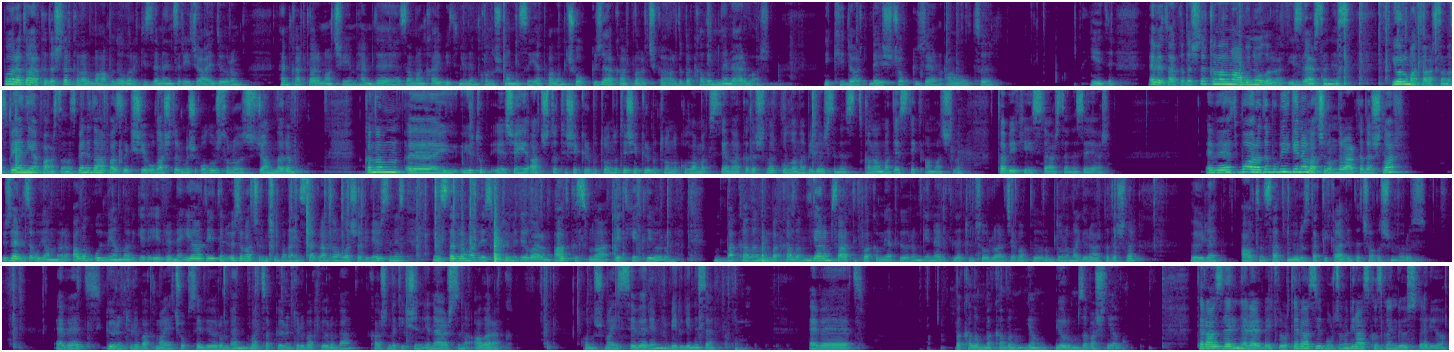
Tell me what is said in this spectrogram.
Bu arada arkadaşlar kanalıma abone olarak izlemenizi rica ediyorum. Hem kartlarımı açayım hem de zaman kaybetmeyelim. Konuşmamızı yapalım. Çok güzel kartlar çıkardı. Bakalım neler var. 2, 4, 5 çok güzel. 6, 7. Evet arkadaşlar kanalıma abone olarak izlerseniz, yorum atarsanız, beğeni yaparsanız beni daha fazla kişiye ulaştırmış olursunuz canlarım. Kanalın e, YouTube e, şeyi açtı teşekkür butonunu. Teşekkür butonunu kullanmak isteyen arkadaşlar kullanabilirsiniz. Kanalıma destek amaçlı. Tabii ki isterseniz eğer. Evet bu arada bu bir genel açılımdır arkadaşlar. Üzerinize uyanları alın, uymayanları geri evrene iade edin. Özel açılım için bana Instagram'dan ulaşabilirsiniz. Instagram adresimi tüm videoların alt kısmına etiketliyorum. Bakalım bakalım. Yarım saatlik bakım yapıyorum. Genellikle tüm soruları cevaplıyorum. Duruma göre arkadaşlar öyle altın satmıyoruz. Dakikayla da çalışmıyoruz. Evet. Görüntülü bakmayı çok seviyorum ben. WhatsApp görüntülü bakıyorum ben. Karşımdaki kişinin enerjisini alarak konuşmayı severim bilginize. Evet. Bakalım bakalım yorumumuza başlayalım. Terazileri neler bekliyor? Terazi burcunu biraz kızgın gösteriyor.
